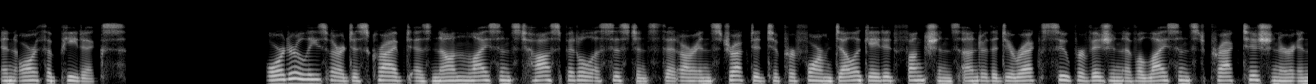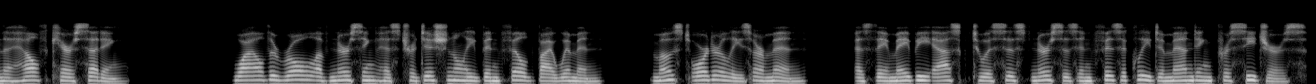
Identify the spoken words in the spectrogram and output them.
and orthopedics. Orderlies are described as non-licensed hospital assistants that are instructed to perform delegated functions under the direct supervision of a licensed practitioner in the healthcare setting. While the role of nursing has traditionally been filled by women, most orderlies are men, as they may be asked to assist nurses in physically demanding procedures.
